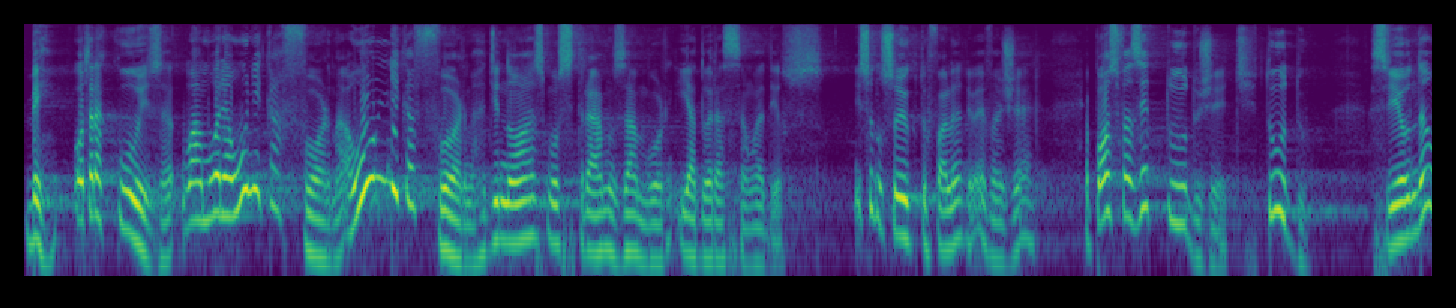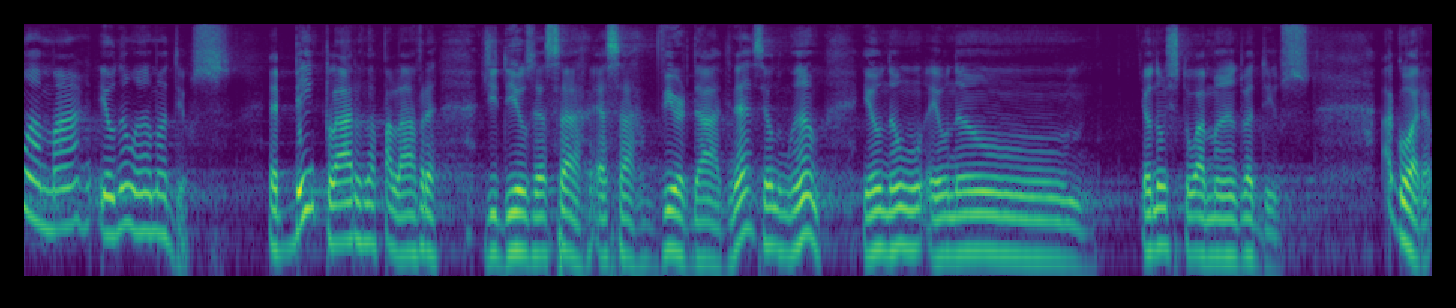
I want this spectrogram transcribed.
Bem, outra coisa, o amor é a única forma, a única forma de nós mostrarmos amor e adoração a Deus. Isso não sou eu que estou falando, é o Evangelho. Eu posso fazer tudo, gente, tudo. Se eu não amar, eu não amo a Deus. É bem claro na palavra de Deus essa, essa verdade, né? Se eu não amo, eu não, eu não, eu não estou amando a Deus. Agora,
